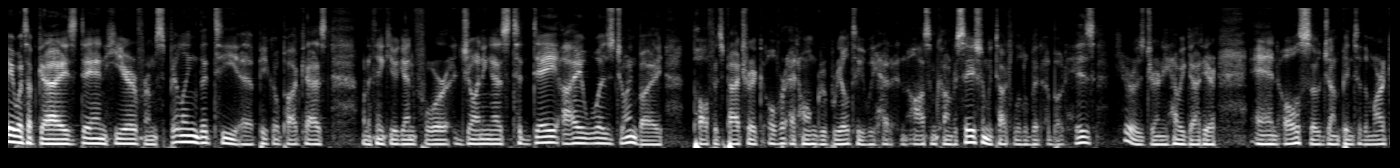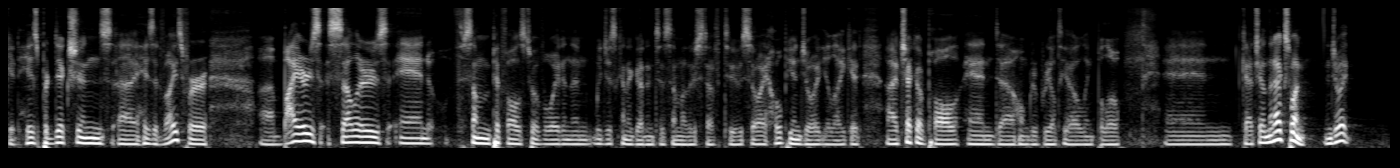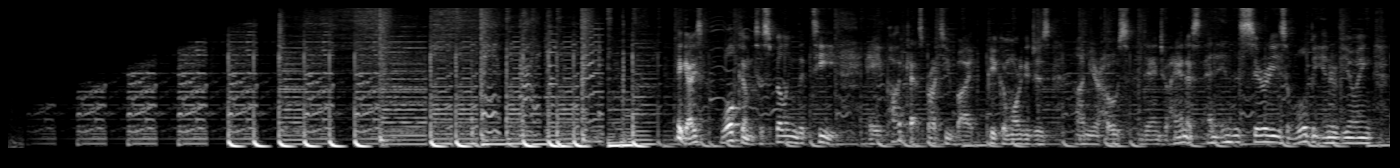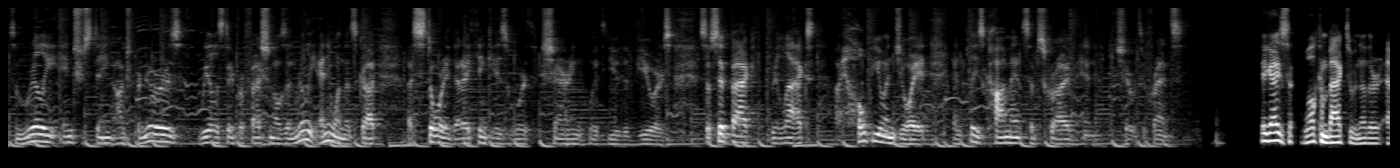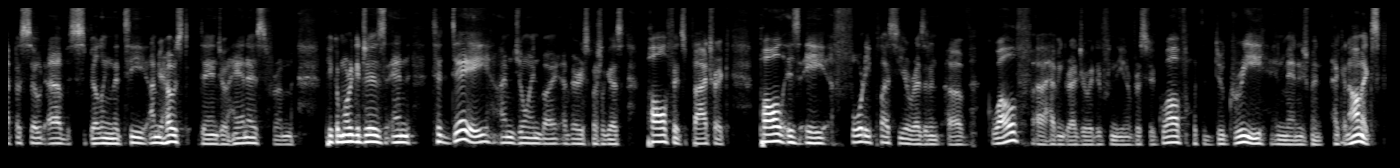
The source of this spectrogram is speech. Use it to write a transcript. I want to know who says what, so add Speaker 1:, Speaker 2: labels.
Speaker 1: Hey, what's up, guys? Dan here from Spilling the Tea, a Pico podcast. I want to thank you again for joining us. Today, I was joined by Paul Fitzpatrick over at Home Group Realty. We had an awesome conversation. We talked a little bit about his hero's journey, how he got here, and also jump into the market, his predictions, uh, his advice for uh, buyers, sellers, and some pitfalls to avoid. And then we just kind of got into some other stuff too. So I hope you enjoy it, you like it. Uh, check out Paul and uh, Home Group Realty. I'll link below. And catch you on the next one. Enjoy it. Hey guys, welcome to Spilling the Tea, a podcast brought to you by Pico Mortgages. I'm your host, Dan Johannes, and in this series, we'll be interviewing some really interesting entrepreneurs, real estate professionals, and really anyone that's got a story that I think is worth sharing with you, the viewers. So sit back, relax. I hope you enjoy it, and please comment, subscribe, and share with your friends. Hey guys, welcome back to another episode of Spilling the Tea. I'm your host, Dan Johannes from Pico Mortgages, and today I'm joined by a very special guest, Paul Fitzpatrick. Paul is a 40 plus year resident of Guelph, uh, having graduated from the University of Guelph with a degree in management economics.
